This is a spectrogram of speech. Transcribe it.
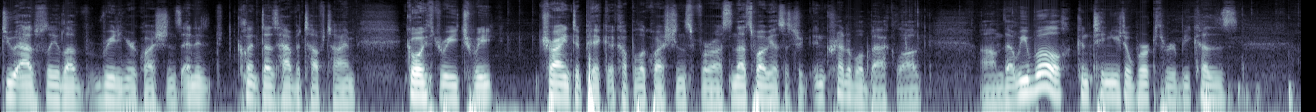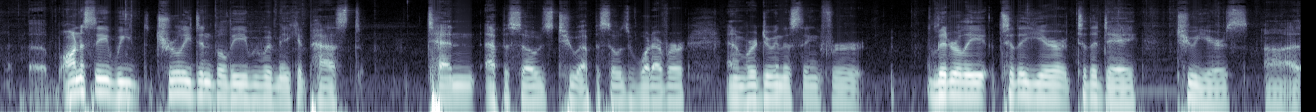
do absolutely love reading your questions, and it, Clint does have a tough time going through each week trying to pick a couple of questions for us, and that's why we have such an incredible backlog um, that we will continue to work through because uh, honestly, we truly didn't believe we would make it past 10 episodes, two episodes, whatever. And we're doing this thing for literally to the year, to the day, two years uh,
